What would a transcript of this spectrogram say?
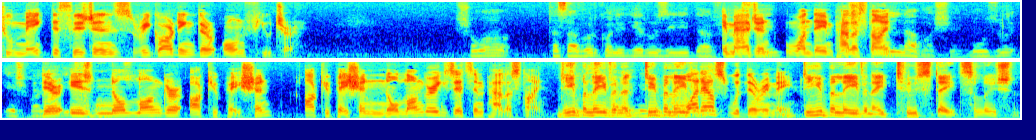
to make decisions regarding their own future. Imagine one day in Palestine, there is no longer occupation. Occupation no longer exists in Palestine. Do you believe in a? Do you believe? What else would there remain? Do you believe in a two-state solution?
